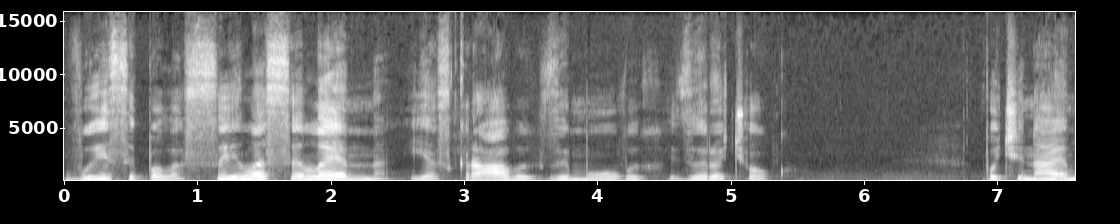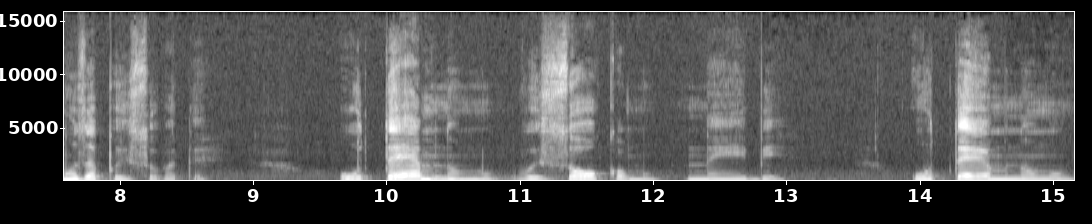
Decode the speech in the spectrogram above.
висипала сила селенна яскравих зимових зірочок. Починаємо записувати. У темному високому небі, у темному,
